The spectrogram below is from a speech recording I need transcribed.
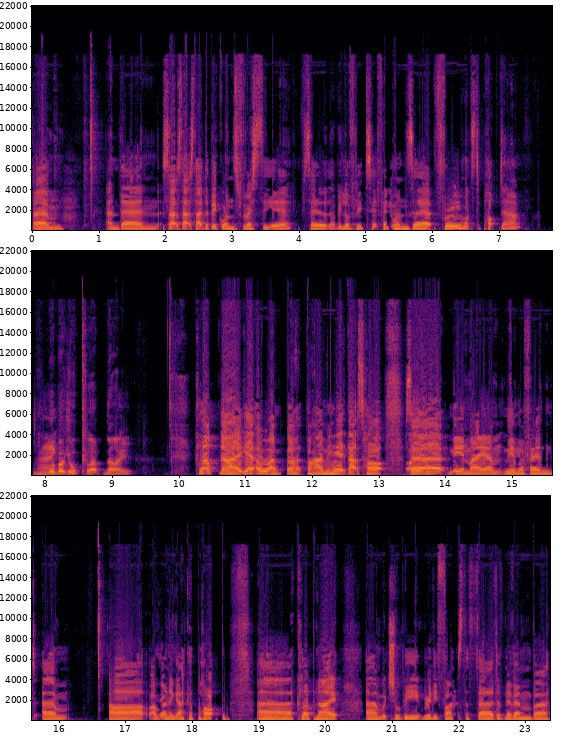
Um, and then, so that's, that's like the big ones for the rest of the year. So that'd be lovely to, if anyone's uh, free and wants to pop down. nice. What about your club night? Club night, yeah. Oh, I'm be- behind me here. That's hot. So uh, me and my um, me and my friend um, are, are running like a pop uh, club night, um, which will be really fun. It's the third of November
